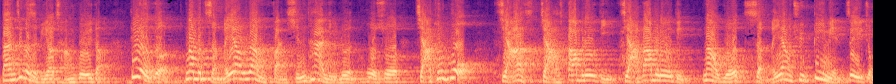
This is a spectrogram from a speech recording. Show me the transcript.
当然这个是比较常规的。第二个，那么怎么样让反形态理论或者说假突破、假假 W 底、假 W 顶，那我怎么样去避免这一种？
